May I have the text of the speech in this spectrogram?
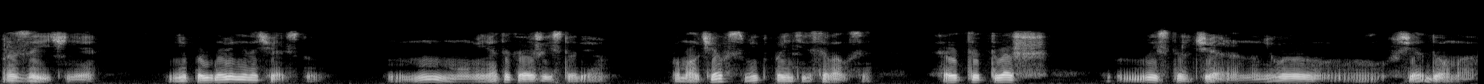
прозаичнее. Неповиновение начальству. у меня такая же история. Помолчав, Смит поинтересовался. «Этот ваш мистер Джерон, у него все дома.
